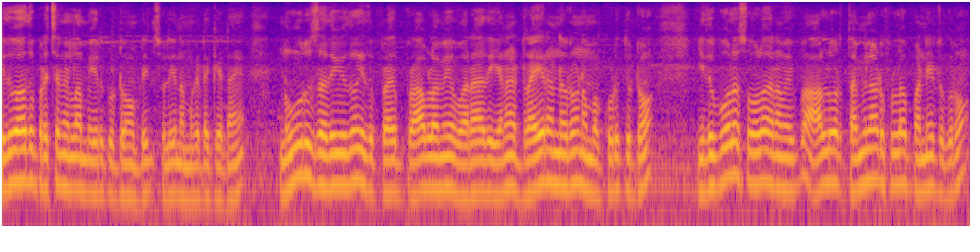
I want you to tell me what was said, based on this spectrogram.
இதுவாவது பிரச்சனை இல்லாமல் இருக்கட்டும் அப்படின்னு சொல்லி நம்மக்கிட்ட கேட்டாங்க. நூறு சதவீதம் இது ப்ராப்ளமே வராது. ஏன்னா ட்ரை ரன்னரும் நம்ம கொடுத்துட்டோம். இது போல் சோலார் அமைப்பு ஆல் ஓவர் தமிழ்நாடு ஃபுல்லாக பண்ணிகிட்ருக்குறோம்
